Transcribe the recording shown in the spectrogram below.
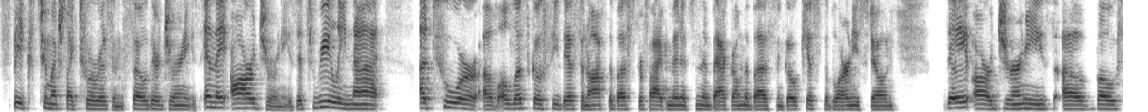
speaks too much like tourism. So they're journeys, and they are journeys. It's really not a tour of, oh, let's go see this and off the bus for five minutes and then back on the bus and go kiss the Blarney Stone. They are journeys of both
